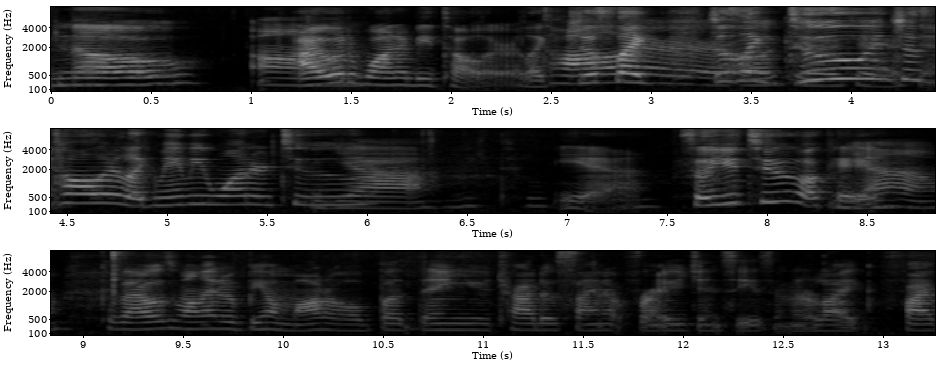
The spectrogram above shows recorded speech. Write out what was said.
No. Um, I would want to be taller, like just like just like Okay, two okay, inches okay. taller, like maybe one or two. Yeah. Me too. Yeah. So you too? Okay. Yeah, because I always wanted to be a model, but then you try to sign up for agencies and they're like five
